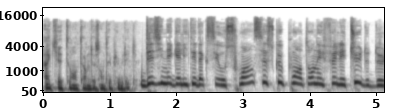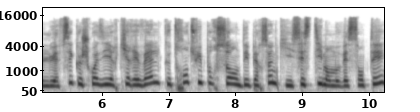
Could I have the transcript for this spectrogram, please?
inquiétant en termes de santé publique. Des inégalités d'accès aux soins, c'est ce que pointe en effet l'étude de l'UFC Que Choisir qui révèle que 38% des personnes qui s'estiment en mauvaise santé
